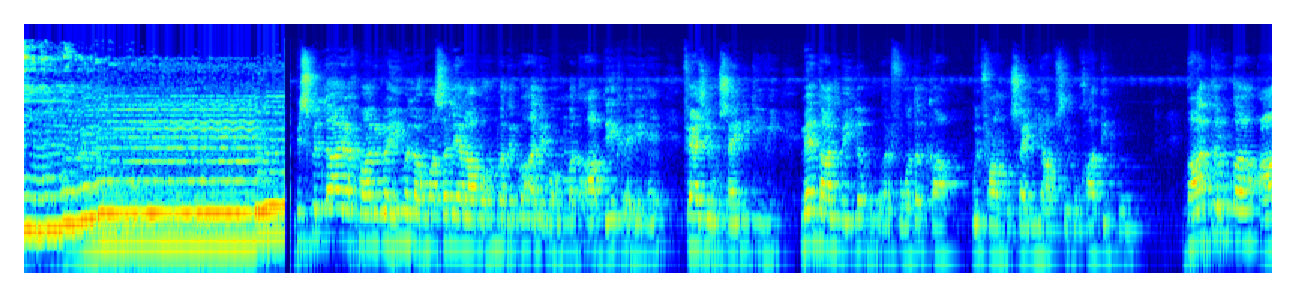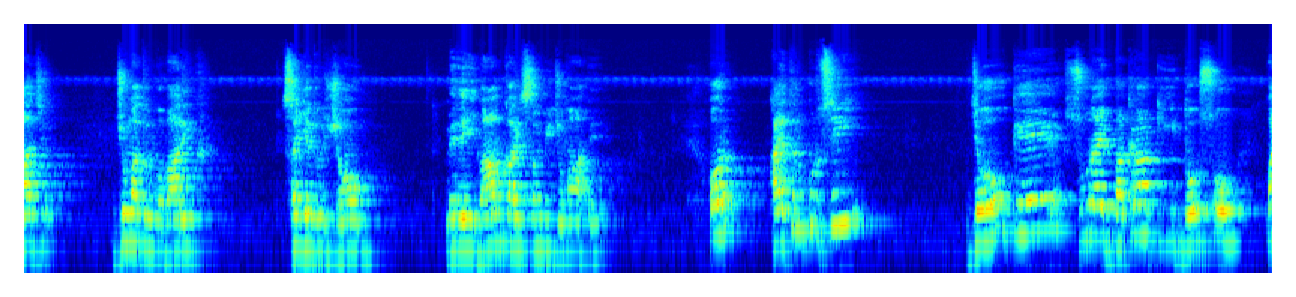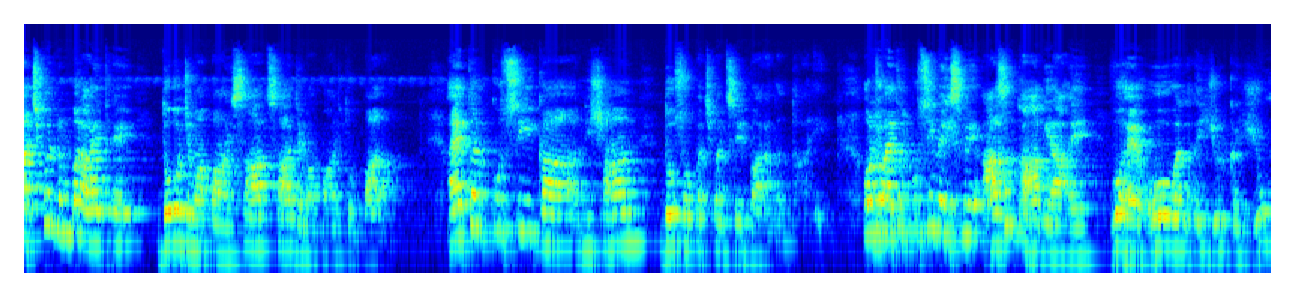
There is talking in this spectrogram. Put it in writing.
मोहम्मद। आप देख रहे हैं फैज़ हुसैनी टीवी। मैं तालब इलम हूँ, हरफ का गुलफाम हुसैनी आपसे मुखातिब हूँ। बात करूँगा आज जुमतुल मुबारक, सैयदुल यौम। मेरे इमाम का इसम भी जुमा है। और आयतल कुर्सी जो के सूरह बकरा की 255 नंबर आए थे दो जमा पाँच, सात सात जमा पाँच तो बारह। आयतल कुर्सी का निशान 255 से 12 बनता है। और जो आयतल कुर्सी में इसमें आज़म कहा गया है, वो है हो वल हयुल कयूम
